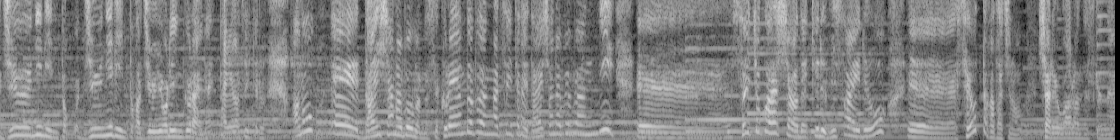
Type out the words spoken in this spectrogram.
12人とか12輪とか14輪ぐらいねタイヤがついてる。あの、えー、台車の部分ですクレーン部分がついてない台車の部分に、えー、垂直発射ができるミサイルを、えー、背負った形の車両があるんですけどね。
